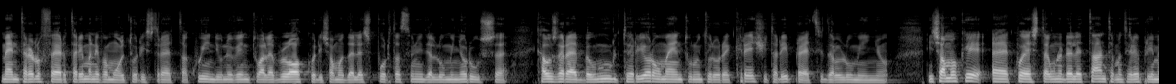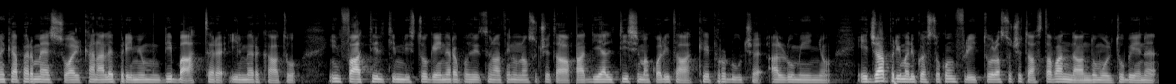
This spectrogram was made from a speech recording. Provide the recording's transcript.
mentre l'offerta rimaneva molto ristretta, quindi un eventuale blocco diciamo, delle esportazioni di alluminio russe causerebbe un ulteriore aumento, un'ulteriore crescita dei prezzi dell'alluminio. Diciamo che eh, questa è una delle tante materie prime che ha permesso al canale premium di battere il mercato. Infatti il team di Stogain era posizionato in una società di altissima qualità che produce alluminio e già prima di questo conflitto la società stava andando molto bene.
